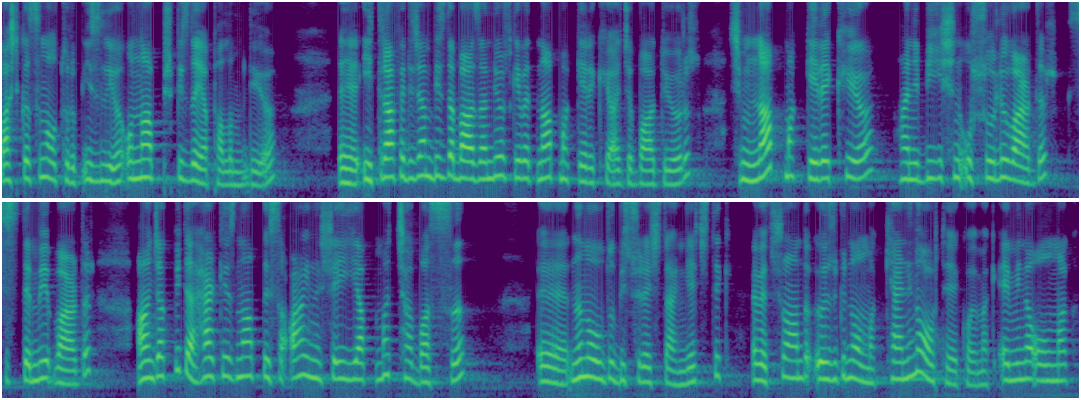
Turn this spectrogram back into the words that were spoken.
başkasına oturup izliyor. O ne yapmış biz de yapalım diyor. Ee, itiraf edeceğim biz de bazen diyoruz ki evet ne yapmak gerekiyor acaba diyoruz. Şimdi ne yapmak gerekiyor? Hani bir işin usulü vardır, sistemi vardır. Ancak bir de herkes ne yaptıysa aynı şeyi yapma çabasının olduğu bir süreçten geçtik. Evet şu anda özgün olmak, kendini ortaya koymak, emine olmak,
